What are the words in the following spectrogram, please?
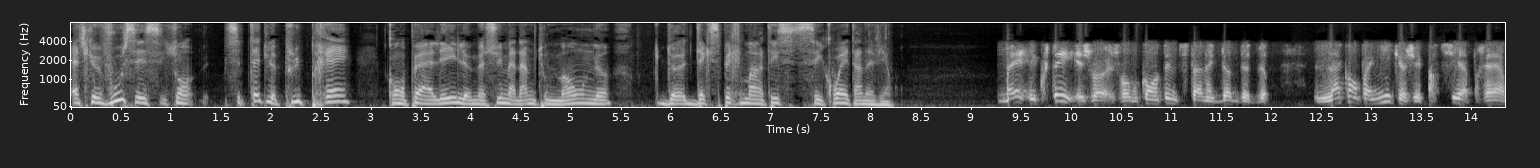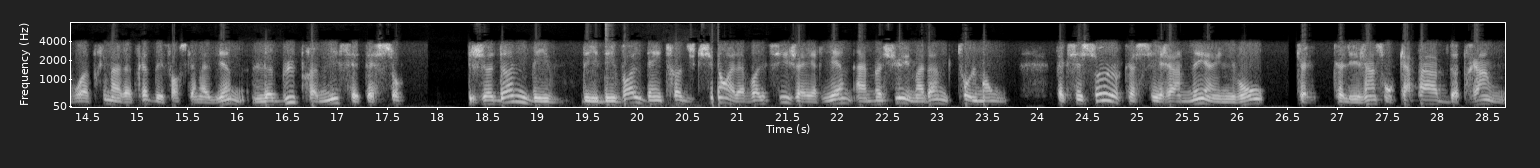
Est-ce que vous, c'est c'est peut-être le plus près qu'on peut aller, le monsieur, madame, tout le monde, là, d'expérimenter c'est quoi être en avion? Ben, écoutez, je vais, je vais vous conter une petite anecdote de. La compagnie que j'ai partie après avoir pris ma retraite des forces canadiennes, le but premier, c'était ça. Je donne des, des, des vols d'introduction à la voltige aérienne à monsieur et madame tout le monde. Fait que c'est sûr que c'est ramené à un niveau que, que les gens sont capables de prendre.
